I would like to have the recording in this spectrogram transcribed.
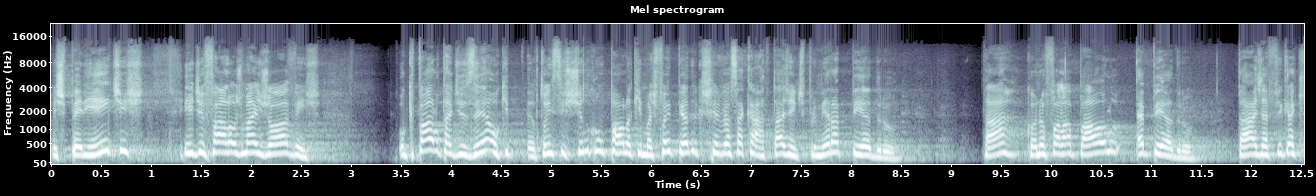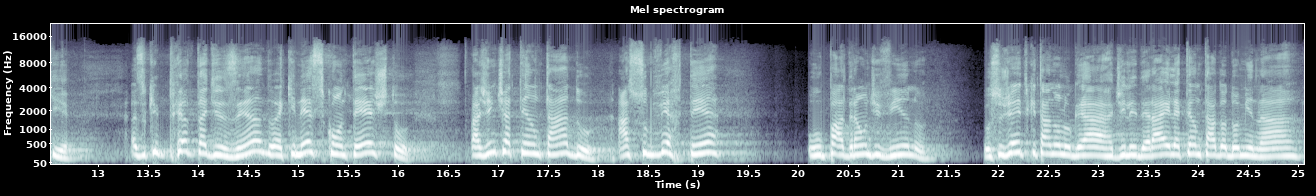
experientes e de fala aos mais jovens. O que Paulo está dizendo, o que eu estou insistindo com Paulo aqui, mas foi Pedro que escreveu essa carta, tá, gente? Primeiro é Pedro, tá? Quando eu falar Paulo, é Pedro, tá? Já fica aqui. Mas o que Pedro está dizendo é que nesse contexto, a gente é tentado a subverter o padrão divino. O sujeito que está no lugar de liderar, ele é tentado a dominar,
